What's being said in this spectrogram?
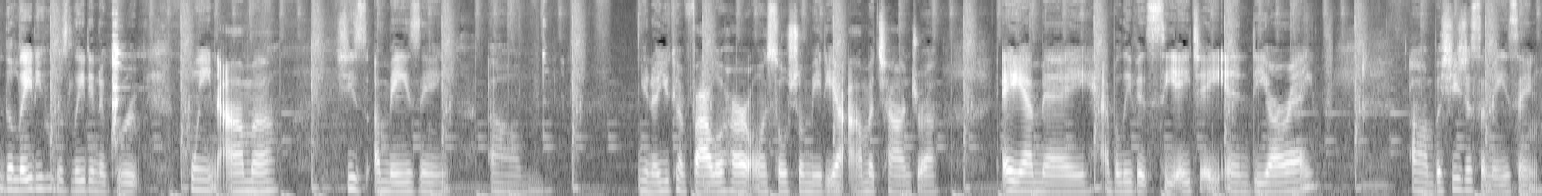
The lady who was leading the group, Queen Ama, she's amazing. Um, you know, you can follow her on social media, Ama Chandra, A M A, I believe it's C H A N D R A. Um, but she's just amazing.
